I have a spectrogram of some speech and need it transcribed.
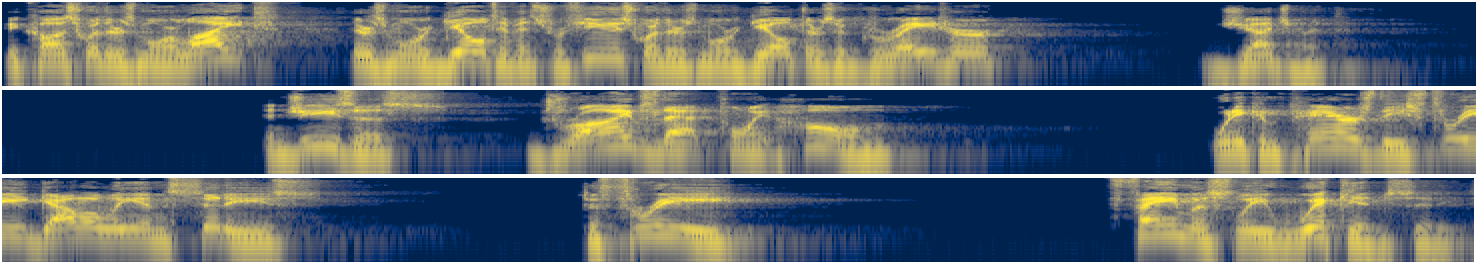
Because where there's more light, there's more guilt if it's refused. Where there's more guilt, there's a greater judgment. And Jesus drives that point home when he compares these three Galilean cities to three famously wicked cities.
